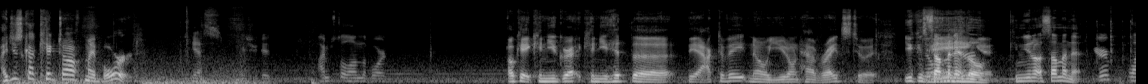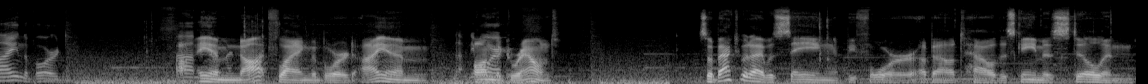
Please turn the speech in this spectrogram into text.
I just got kicked off my board. Yes, yes, you did. I'm still on the board. Okay, can you gra- can you hit the the activate? No, you don't have rights to it. You can Dang summon it though. it. Can you not summon it? You're flying the board. I Um, am not flying the board. I am on the ground. So back to what I was saying before about how this game is still in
